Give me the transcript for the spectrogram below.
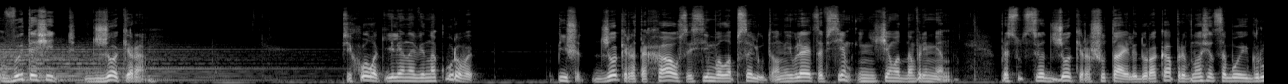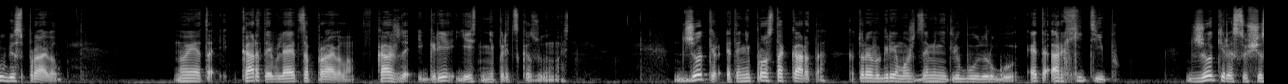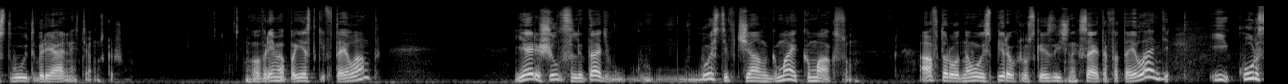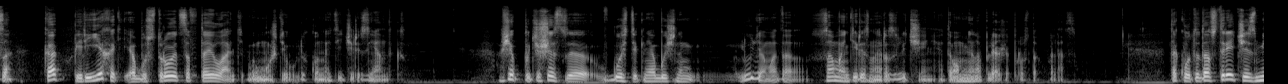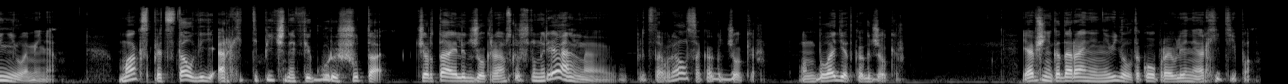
Вытащить Джокера. Психолог Елена Винокурова пишет, Джокер – это хаос и символ абсолюта. Он является всем и ничем одновременно. Присутствие Джокера, шута или дурака привносит с собой игру без правил. Но эта карта является правилом. В каждой игре есть непредсказуемость. Джокер – это не просто карта, которая в игре может заменить любую другую. Это архетип. Джокеры существуют в реальности, я вам скажу. Во время поездки в Таиланд я решил слетать в гости в Чангмай к Максу, автору одного из первых русскоязычных сайтов о Таиланде и курса «Как переехать и обустроиться в Таиланде». Вы можете его легко найти через Яндекс. Вообще, путешествие в гости к необычным людям – это самое интересное развлечение. Это вам не на пляже просто хваляться. Так вот, эта встреча изменила меня. Макс предстал в виде архетипичной фигуры шута, черта или Джокера. Я вам скажу, что он реально представлялся как Джокер. Он был одет как Джокер. Я вообще никогда ранее не видел такого проявления архетипа.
